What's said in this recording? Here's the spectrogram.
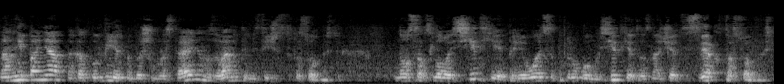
Нам непонятно, как он видит на большом расстоянии, называем это мистической способностью. Но со слова ситхи переводится по-другому. Ситхи это означает сверхспособность.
